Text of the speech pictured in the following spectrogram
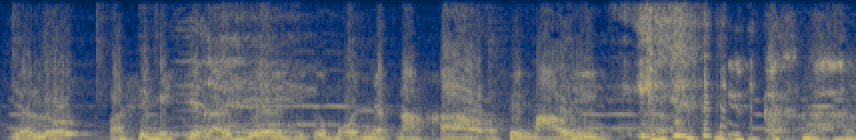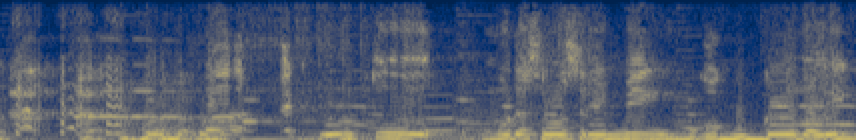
Ya lu pasti mikir aja gitu, monyet nakal, pasti maling. Gua dulu tuh, muda suruh streaming, buka Google paling.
